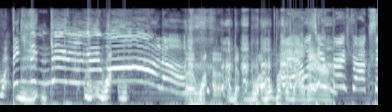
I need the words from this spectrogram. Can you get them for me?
what? What? Uh, what, uh, the- who put the bell there? first, Roxy.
